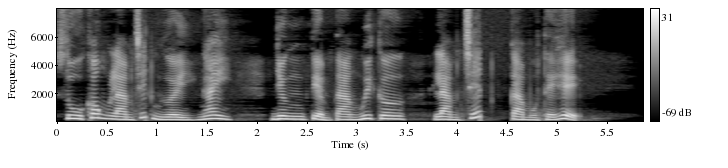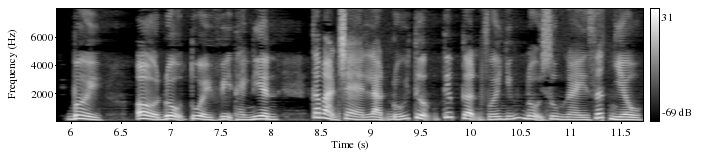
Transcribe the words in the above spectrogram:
dù không làm chết người ngay, nhưng tiềm tàng nguy cơ làm chết cả một thế hệ. Bởi ở độ tuổi vị thành niên, các bạn trẻ là đối tượng tiếp cận với những nội dung này rất nhiều,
